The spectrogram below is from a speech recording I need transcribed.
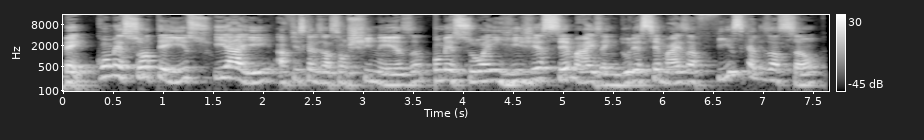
Bem, começou a ter isso e aí a fiscalização chinesa começou a enrijecer mais, a endurecer mais a fiscalização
